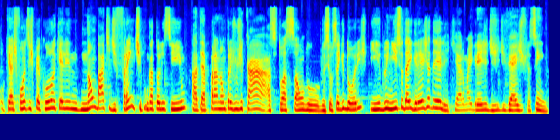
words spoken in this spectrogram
o que as fontes especulam é que ele não bate de frente com o catolicismo, até para não prejudicar a situação do, dos seus seguidores e do início da igreja dele, que era uma igreja de, de viés, assim,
